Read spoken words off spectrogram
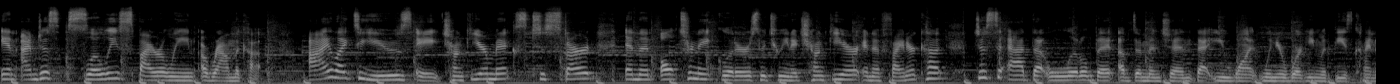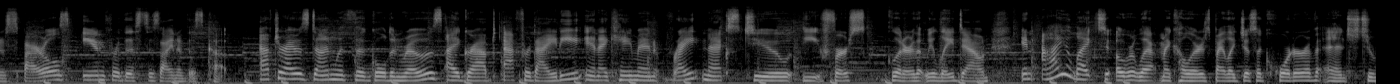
and I'm just slowly spiraling around the cup. I like to use a chunkier mix to start and then alternate glitters between a chunkier and a finer cut just to add that little bit of dimension that you want when you're working with these kind of spirals and for this design of this cup. After I was done with the golden rose, I grabbed Aphrodite and I came in right next to the first glitter that we laid down. And I like to overlap my colors by like just a quarter of an inch to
